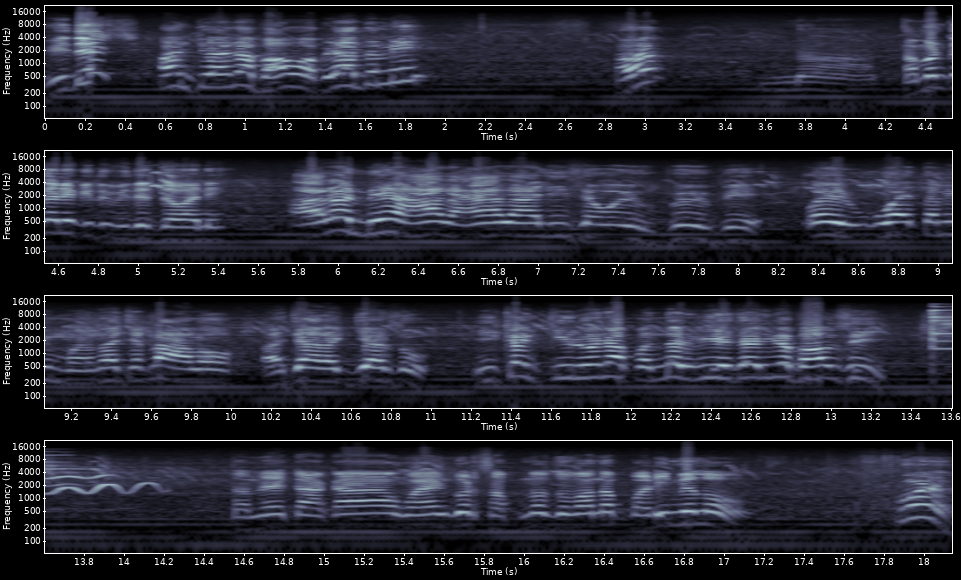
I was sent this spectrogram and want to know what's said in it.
વિદેશ? અને જો એના ભાવ અભડ્યા તમે? હા? ના તમને કને કીધું વિદેશ જવાની? અરે મેં હાલ હાલ આલી છે ઓય ઉભે ઉભે. ઓય ઓય તમે મણના કેટલા હાલો? હજાર અગિયારસો. ઈ કઈ કિલોના પંદર વીસ હજાર રૂપિયા ભાવ છે. તમે કાકા વાઈનગોડ સપનો જોવાનો પડી મેલો? કોણ?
